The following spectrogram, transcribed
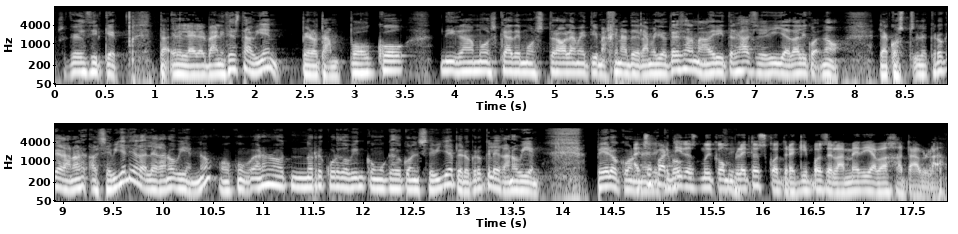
O sea, quiero decir que el, el Valencia está bien, pero tampoco, digamos, que ha demostrado la metido. Imagínate, la metió 3 al Madrid, 3 al Sevilla, tal y cual. No, le, creo que ganó. Al Sevilla le, le ganó bien, ¿no? O ahora no, no recuerdo bien cómo quedó con el Sevilla, pero creo que le ganó bien. Pero con Ha hecho el equipo- partidos muy sí. completos contra equipos de la media-baja tabla.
